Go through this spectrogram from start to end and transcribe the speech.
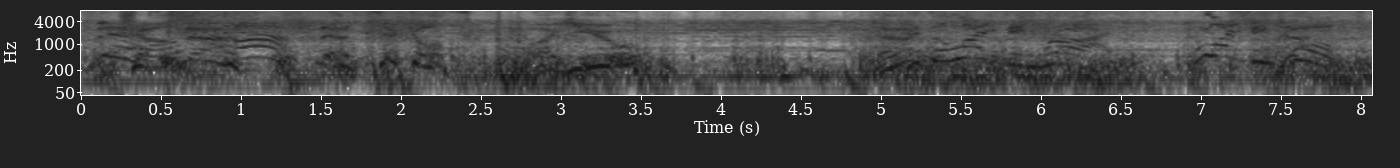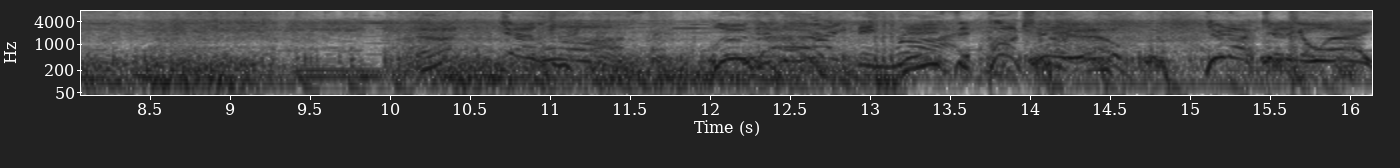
this! Jump. Ah, that tickles! Why you? It's a lightning rod! Lightning bolt! Get lost! Lose It's a lightning rod! Easy! I'll kill you! You're not getting away!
